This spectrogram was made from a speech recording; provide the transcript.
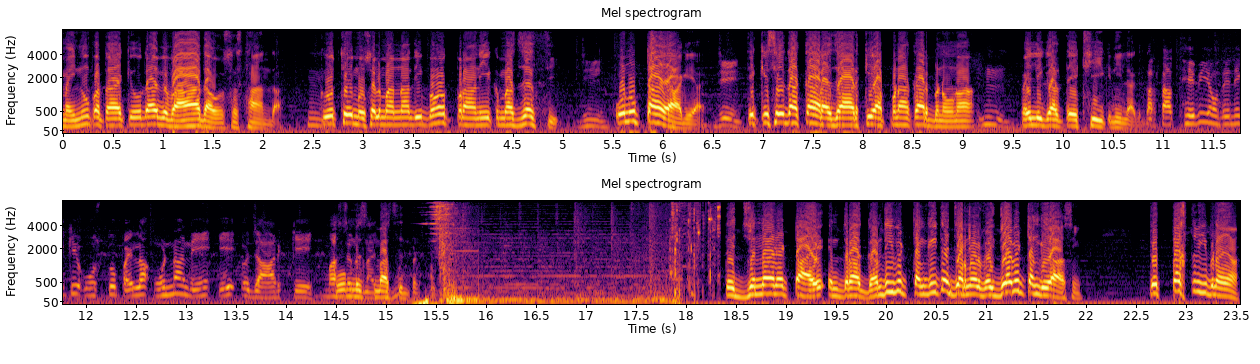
ਮੈਨੂੰ ਪਤਾ ਹੈ ਕਿ ਉਹਦਾ ਵਿਵਾਦ ਆ ਉਸ ਸਥਾਨ ਦਾ ਕਿ ਉੱਥੇ ਮੁਸਲਮਾਨਾਂ ਦੀ ਬਹੁਤ ਪੁਰਾਣੀ ਇੱਕ ਮਸਜਿਦ ਸੀ। ਜੀ। ਉਹਨੂੰ ਢਾਇਆ ਗਿਆ ਜੀ। ਤੇ ਕਿਸੇ ਦਾ ਘਰ ਉਜਾੜ ਕੇ ਆਪਣਾ ਘਰ ਬਣਾਉਣਾ। ਪਹਿਲੀ ਗੱਲ ਤੇ ਠੀਕ ਨਹੀਂ ਲੱਗਦਾ। ਪਰ ਤੱਥ ਵੀ ਆਉਂਦੇ ਨੇ ਕਿ ਉਸ ਤੋਂ ਪਹਿਲਾਂ ਉਹਨਾਂ ਨੇ ਇਹ ਉਜਾੜ ਕੇ ਉਹ ਮਸਜਿਦ ਮਸ- ਬਣਾਈ। ਮਸਜਿਦ ਬਣ- ਤੇ ਜਿਨ੍ਹਾਂ ਨੇ ਢਾਏ ਇੰਦਰਾ ਗਾਂਧੀ ਵੀ ਟੰਗੀ ਤੇ ਜਨਰਲ ਵੈਦਿਆ ਵੀ ਟੰਗਿਆ ਸੀ ਤੇ ਤਖਤ ਵੀ ਬਣਾਇਆ।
